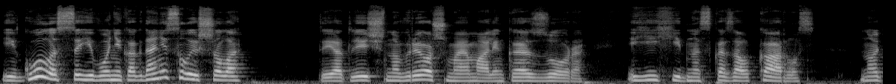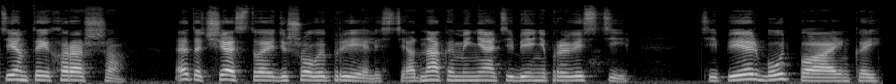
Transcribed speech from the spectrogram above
«И голоса его никогда не слышала». «Ты отлично врешь, моя маленькая Зора», — ехидно сказал Карлос. «Но тем ты и хороша. Это часть твоей дешевой прелести, однако меня тебе не провести. Теперь будь паинькой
